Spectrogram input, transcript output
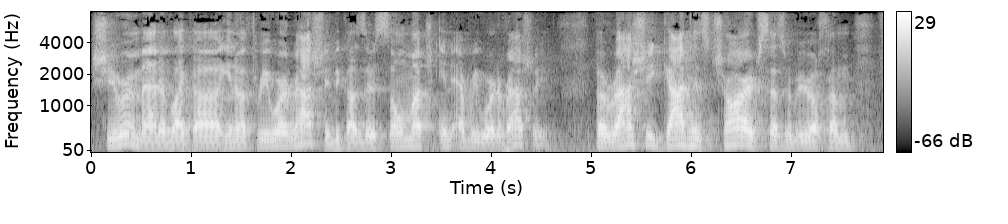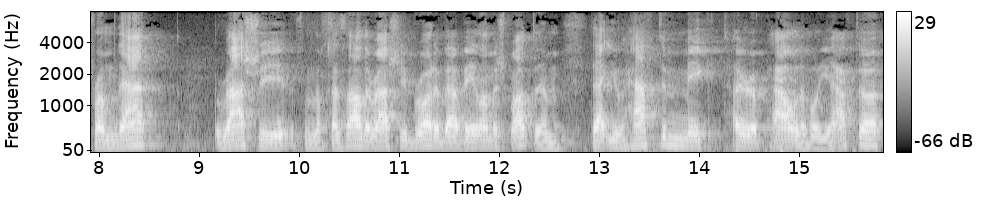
shiurim out of like a you know three word Rashi because there's so much in every word of Rashi. But Rashi got his charge, says Rabbi Yerucham, from that Rashi, from the Chazal that Rashi brought about Beila Mishpatim, that you have to make Torah palatable. You have to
